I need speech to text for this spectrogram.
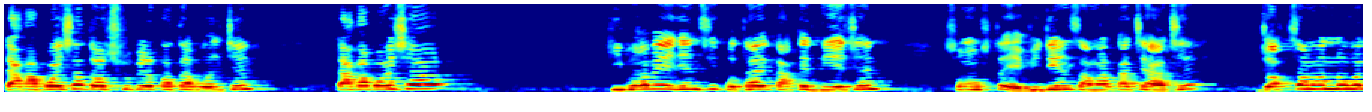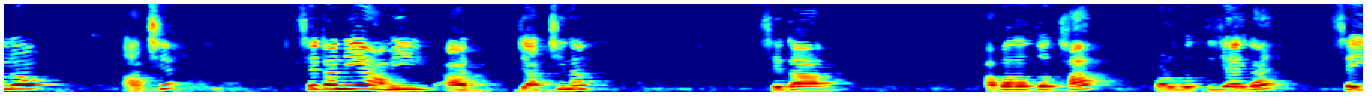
টাকা পয়সা তছরূপের কথা বলছেন। টাকা পয়সা কীভাবে এজেন্সি কোথায় কাকে দিয়েছেন, সমস্ত এভিডেন্স আমার কাছে আছে যৎ সামান্য হলেও আছে। সেটা নিয়ে আমি আর যাচ্ছি না। সেটা আপাতত থাক, পরবর্তী জায়গায় সেই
